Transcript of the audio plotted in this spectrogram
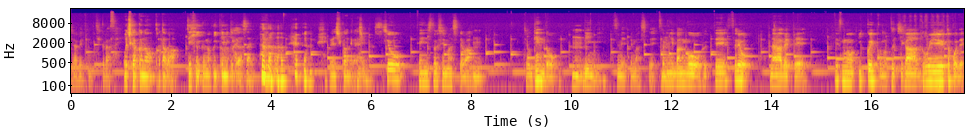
調べてみてください。お近くの方はぜひ行ってみてください。よろしくお願いします。一応展示としましては、うん。一応限度をうん。瓶に詰めてましてそれに番号を振ってそれを並べてでその一個一個の土がどういうとこで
